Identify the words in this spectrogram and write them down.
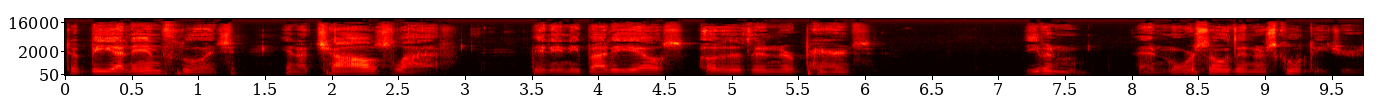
to be an influence in a child's life than anybody else other than their parents, even and more so than their school teachers.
